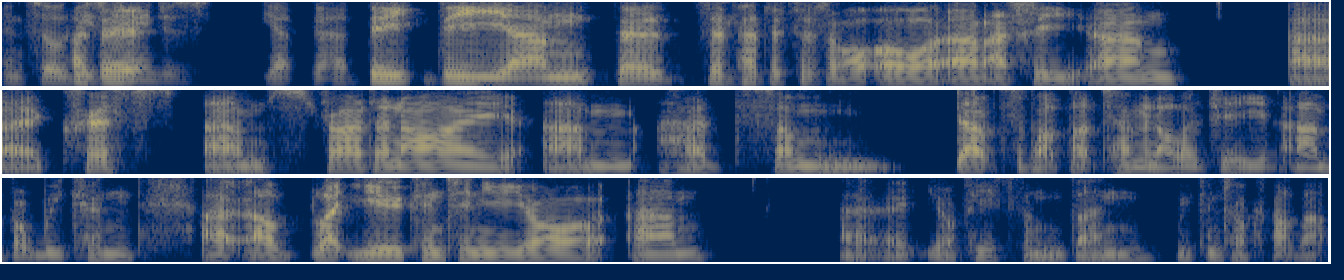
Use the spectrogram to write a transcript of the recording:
and so these the, changes, yep, go ahead. The the um, the zip editors or, or um, actually um, uh, Chris um, Strad and I um, had some doubts about that terminology, um, but we can. Uh, I'll let you continue your um, uh, your piece, and then we can talk about that.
